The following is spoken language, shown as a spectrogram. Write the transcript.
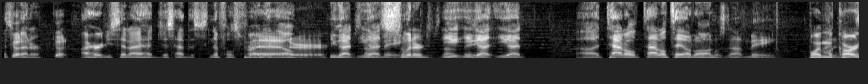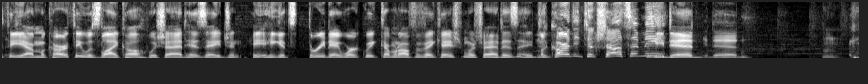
It's Good, better. good. I heard you said I had just had the sniffles Friday Better. though. You got It's you got me. sweater. You, you got you got uh, tattle tattletaled on. was not me. Boy, McCarthy, yeah, McCarthy was like, "Oh, wish I had his agent. He, he gets three day work week coming off of vacation. Wish I had his agent." McCarthy took shots at me. he did. He did. Hmm.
